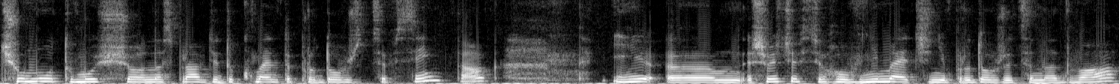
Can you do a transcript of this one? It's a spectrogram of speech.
Чому? Тому що насправді документи продовжаться всім, так? І е, швидше всього в Німеччині продовжиться на 2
